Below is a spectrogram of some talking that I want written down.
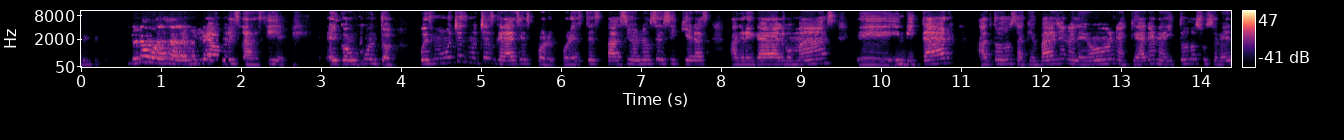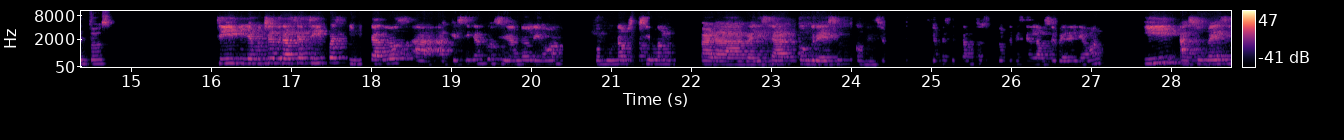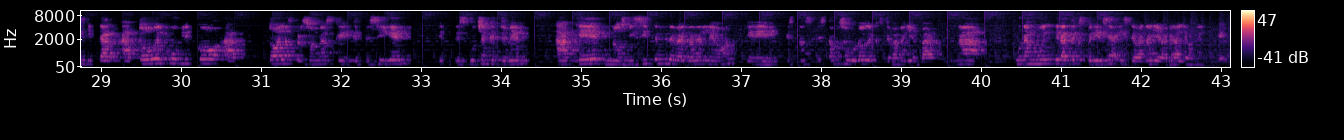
una bolsa, la una bolsa, sí, el conjunto. Pues muchas, muchas gracias por, este espacio. No sé si quieras agregar algo más, eh, invitar a todos a que vayan a León, a que hagan ahí todos sus eventos. Sí, Guille, muchas gracias. Sí, pues invitarlos a, que sigan considerando León como una opción para realizar congresos, convenciones, estamos haciendo en la OCB de León y a su vez invitar a todo el público, a todas las personas que, que te siguen que te escuchan, que te ven, a que nos visiten de verdad en León, que estamos seguros de que se van a llevar una, una muy grata experiencia y se van a llevar a León en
